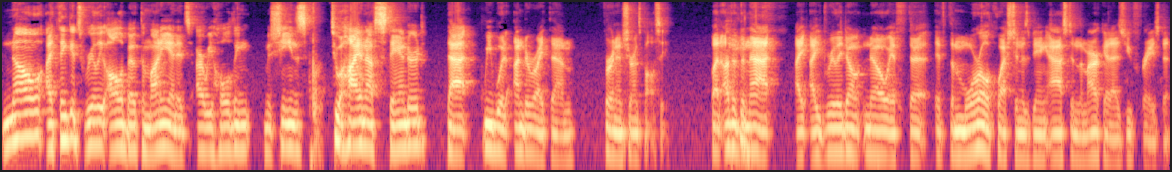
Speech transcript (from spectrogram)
no, I think it's really all about the money and it's are we holding machines to a high enough standard that we would underwrite them for an insurance policy. But other than that, I, I really don't know if the if the moral question is being asked in the market as you phrased it.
